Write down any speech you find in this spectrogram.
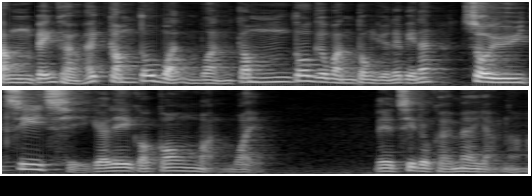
鄧炳強喺咁多芸芸咁多嘅運動員裏邊咧最支持嘅呢個江文慧，你就知道佢係咩人啦。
